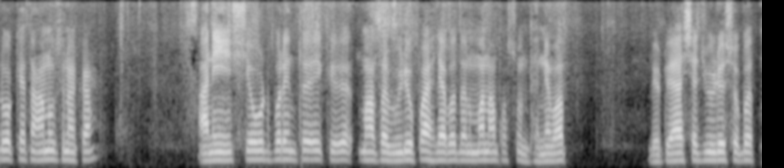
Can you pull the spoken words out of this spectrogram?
डोक्यात आणूच नका. आणि शेवटपर्यंत एक माझा व्हिडिओ पाहिल्याबद्दल मनापासून धन्यवाद. भेटूया अशाच व्हिडिओसोबत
